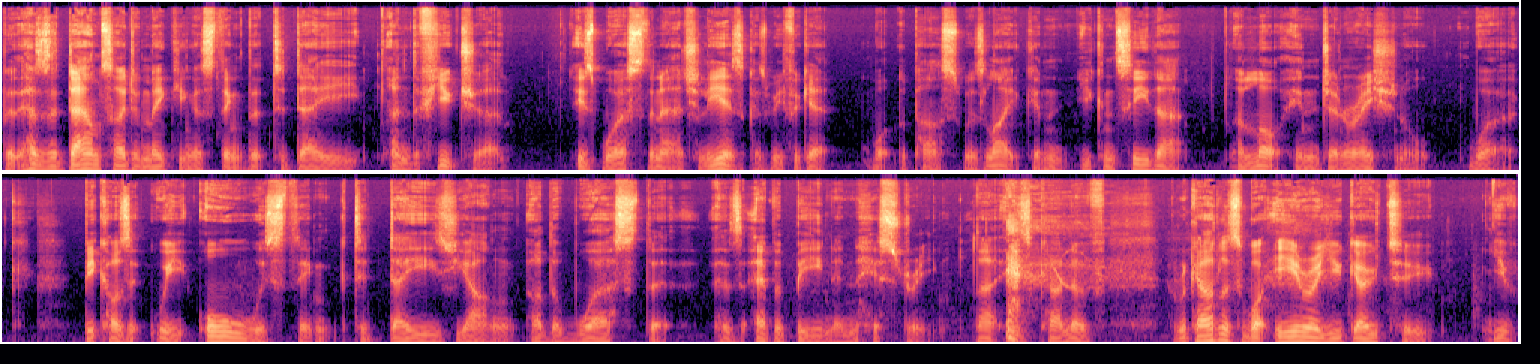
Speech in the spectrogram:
But it has the downside of making us think that today and the future is worse than it actually is because we forget what the past was like. And you can see that a lot in generational work because it, we always think today's young are the worst that has ever been in history. That is kind of, regardless of what era you go to, you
